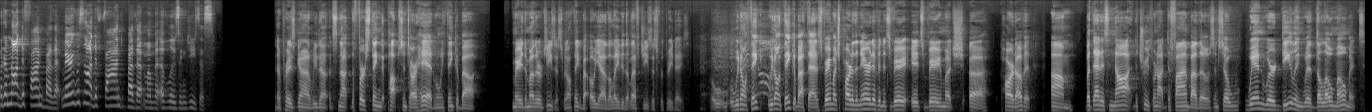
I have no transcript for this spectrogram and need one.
but I'm not defined by that. Mary was not defined by that moment of losing Jesus. Yeah, praise God. We don't, it's not the first thing that pops into our head when we think about Mary, the mother of Jesus. We don't think about, oh yeah, the lady that left Jesus for three days. We don't think we don't think about that. It's very much part of the narrative, and it's very it's very much uh, part of it. Um, but that is not the truth. We're not defined by those. And so when we're dealing with the low moments,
